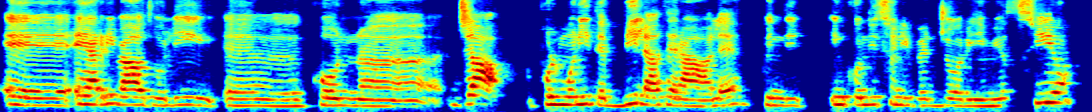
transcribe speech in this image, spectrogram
e, è arrivato lì eh, con eh, già polmonite bilaterale, quindi in condizioni peggiori di mio zio.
